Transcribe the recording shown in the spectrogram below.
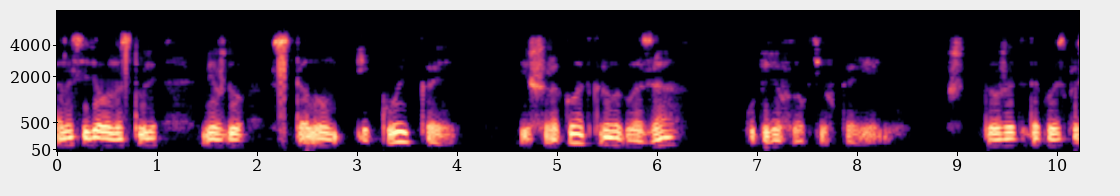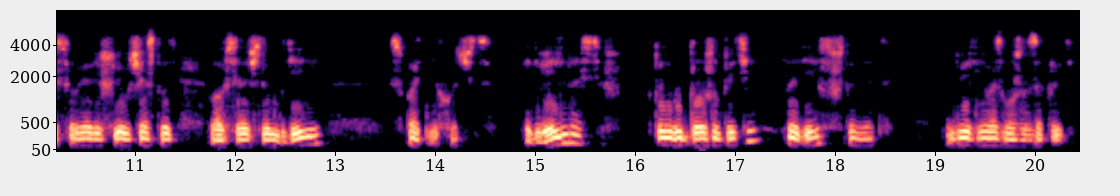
Она сидела на стуле между столом и койкой и широко открыла глаза, уперев локти в колени. «Что же это такое?» — спросил я. «Решили участвовать во всеночном бдении? Спать не хочется. И дверь настежь. Кто-нибудь должен прийти? Надеюсь, что нет. Дверь невозможно закрыть.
